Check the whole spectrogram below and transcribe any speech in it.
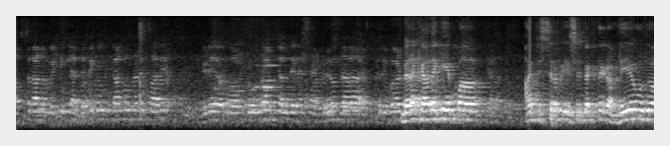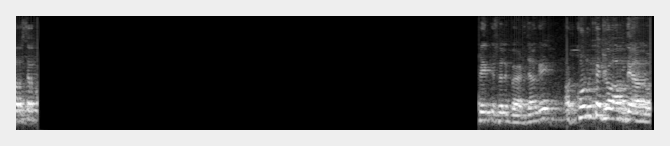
ਅਫਸਰਾਂ ਨੂੰ ਮੀਟਿੰਗ ਲੈਂਦੇ ਪਏ ਕਿਉਂਕਿ ਕੱਲ ਉਹਨਾਂ ਨੇ ਸਾਰੇ ਜਿਹੜੇ ਪ੍ਰੋਗਰਾਮ ਚੱਲਦੇ ਨੇ ਸੈਂਟਰ ਉਹਨਾਂ ਦਾ ਰਿਵਰਟ ਮੇਰਾ ਖਿਆਲ ਹੈ ਕਿ ਆਪਾਂ ਅੱਜ ਸਿਰਫ ਇਸ ਰਿਸਪੈਕਟ ਤੇ ਕਰ ਲਈਏ ਉਹਦੇ ਵਾਸਤੇ ਫਿਰ ਕਿਸੇ ਵੇਲੇ ਬੈਠ ਜਾਾਂਗੇ ਔਰ ਖੁੱਲ ਕੇ ਜਵਾਬ ਦੇਵਾਂਗੇ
